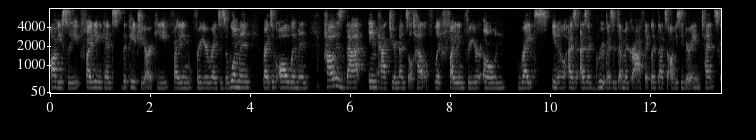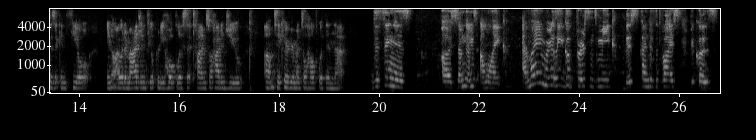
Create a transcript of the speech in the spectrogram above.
Obviously, fighting against the patriarchy, fighting for your rights as a woman, rights of all women. How does that impact your mental health? Like fighting for your own rights, you know, as as a group, as a demographic. Like that's obviously very intense because it can feel, you know, I would imagine feel pretty hopeless at times. So how did you um, take care of your mental health within that? The thing is, uh, sometimes I'm like, am I a really good person to make this kind of advice? Because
